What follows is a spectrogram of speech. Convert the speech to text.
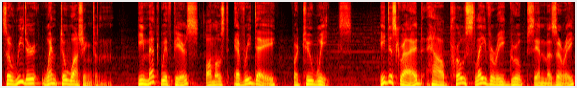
So Reeder went to Washington. He met with Pierce almost every day for two weeks. He described how pro slavery groups in Missouri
